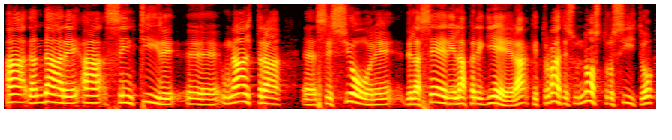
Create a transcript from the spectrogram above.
ad andare a sentire eh, un'altra eh, sessione della serie La preghiera che trovate sul nostro sito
